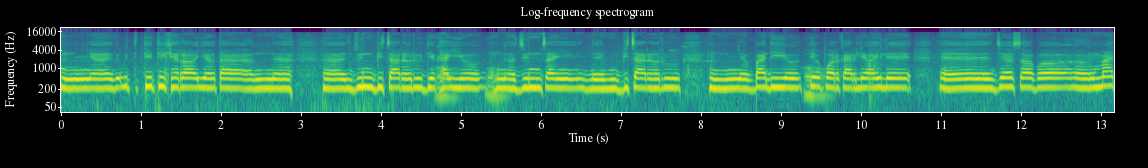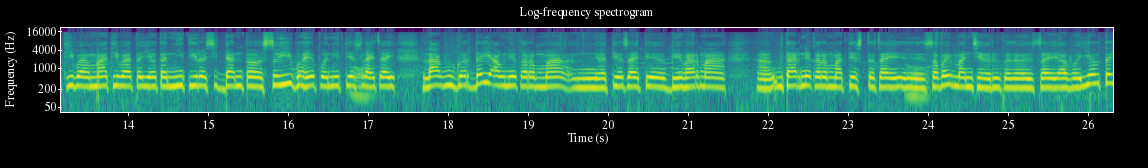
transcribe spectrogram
त्यतिखेर एउटा जुन विचारहरू देखाइयो जुन चाहिँ विचारहरू बाँधियो त्यो प्रकारले अहिले जस अब अ, माथिबा माथिबाट एउटा नीति र सिद्धान्त सही भए पनि त्यसलाई चाहिँ लागू गर्दै आउने क्रममा त्यो चाहिँ त्यो व्यवहारमा उतार्ने क्रममा त्यस्तो चाहिँ सबै मान्छेहरूको चाहिँ अब एउटै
